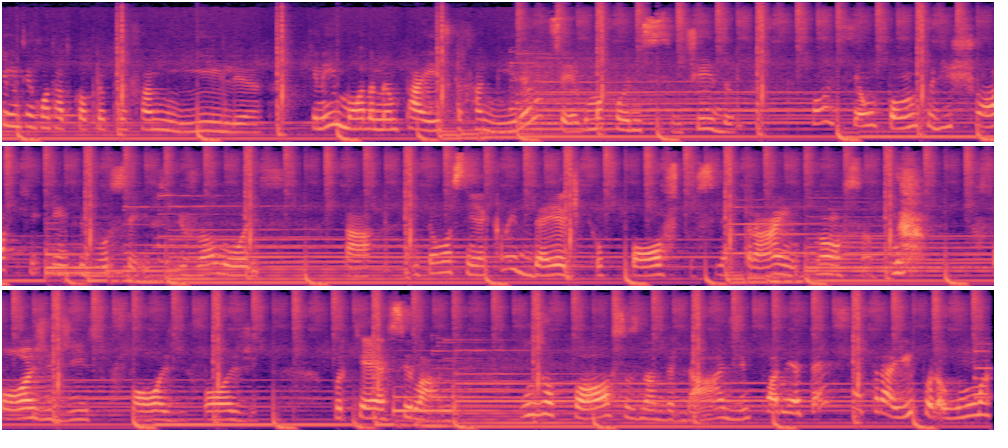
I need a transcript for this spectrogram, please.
que não tem contato com a própria família, que nem mora no mesmo país que a família, não sei, alguma coisa nesse sentido, ser um ponto de choque entre vocês, de valores, tá? Então, assim, aquela ideia de que opostos se atraem, nossa, foge disso, foge, foge, porque é cilada. Os opostos, na verdade, podem até se atrair por alguma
